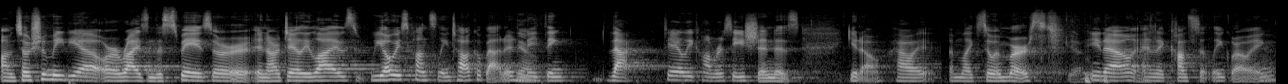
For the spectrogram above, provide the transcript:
on social media or arise in the space or in our daily lives we always constantly talk about it Yeah. and I think that daily conversation is you know how I, I'm like so immersed Yeah. you know and it constantly growing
